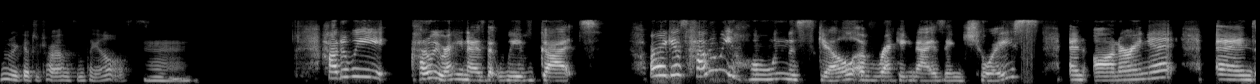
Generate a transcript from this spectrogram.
We get to try on something else. Mm. How do we how do we recognize that we've got or I guess, how do we hone the skill of recognizing choice and honoring it and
